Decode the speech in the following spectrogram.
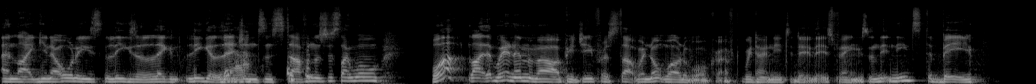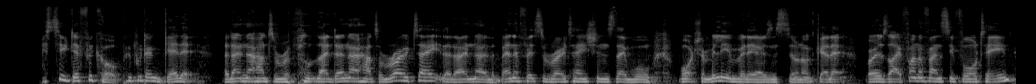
and like you know all these leagues of Leg- League of Legends and stuff. And it's just like, well, what? Like we're an MMORPG for a start. We're not World of Warcraft. We don't need to do these things, and it needs to be. It's too difficult. People don't get it. They don't know how to. Repl- they don't know how to rotate. They don't know the benefits of rotations. They will watch a million videos and still not get it. Whereas like Final Fantasy 14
